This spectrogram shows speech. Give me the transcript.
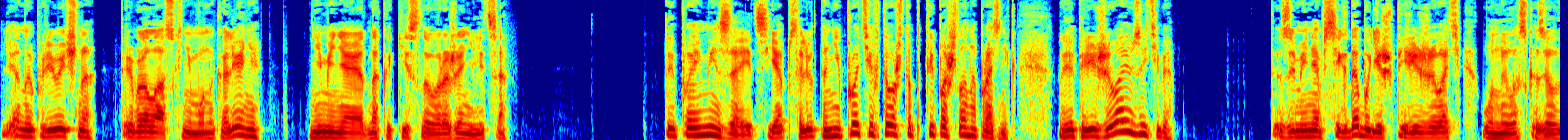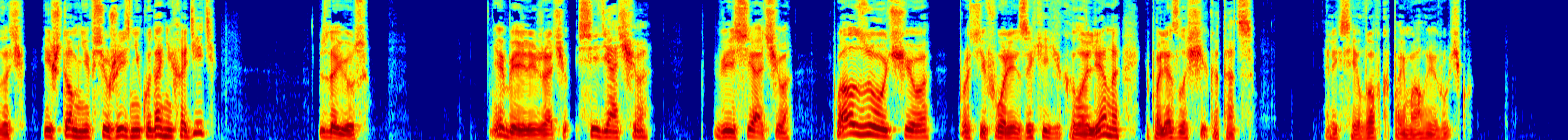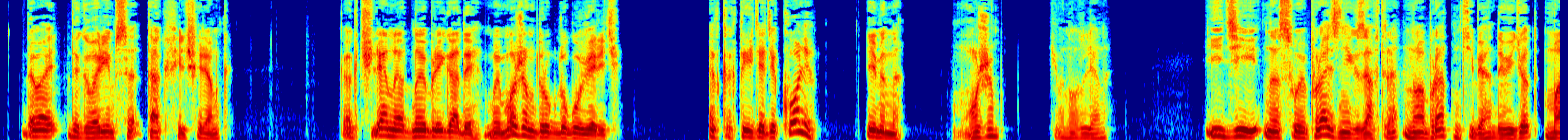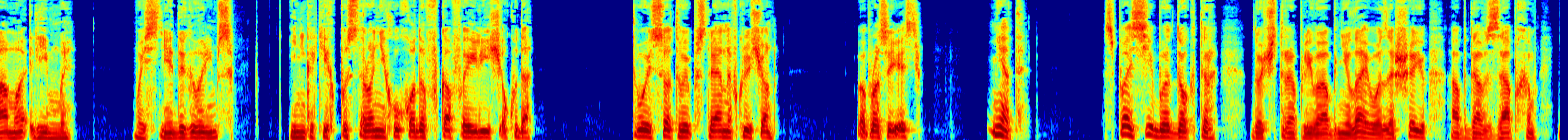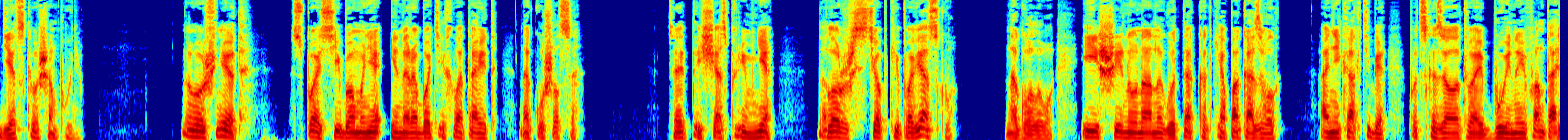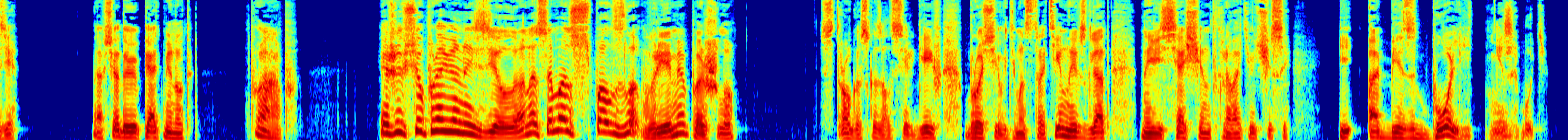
Лена привычно перебралась к нему на колени, не меняя, однако, кислого выражения лица. — Ты пойми, заяц, я абсолютно не против того, чтобы ты пошла на праздник, но я переживаю за тебя. — Ты за меня всегда будешь переживать, — уныло сказала дочь. — И что, мне всю жизнь никуда не ходить? — Сдаюсь. Не бей лежачего, сидячего, висячего, ползучего, против воли захихикала Лена и полезла щекотаться. Алексей ловко поймал ее ручку. — Давай договоримся так, фельдшеренка. Как члены одной бригады мы можем друг другу верить? — Это как ты и дядя Коля? — Именно. — Можем, — кивнула Лена. — Иди на свой праздник завтра, но обратно тебя доведет мама Риммы. Мы с ней договоримся и никаких посторонних уходов в кафе или еще куда. Твой сотовый постоянно включен. Вопросы есть? Нет. Спасибо, доктор. Дочь торопливо обняла его за шею, обдав запахом детского шампуня. Ну уж нет. Спасибо, мне и на работе хватает. Накушался. За это ты сейчас при мне наложишь Степке повязку на голову и шину на ногу так, как я показывал, а не как тебе подсказала твоя буйная фантазия. На все даю пять минут. — Пап, я же все правильно сделала, она сама сползла. Время пошло. — строго сказал Сергеев, бросив демонстративный взгляд на висящие над кроватью часы. — И обезболить не забудь.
